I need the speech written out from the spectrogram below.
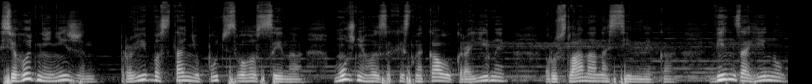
Сьогодні Ніжин провів останню путь свого сина, мужнього захисника України Руслана Насінника. Він загинув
